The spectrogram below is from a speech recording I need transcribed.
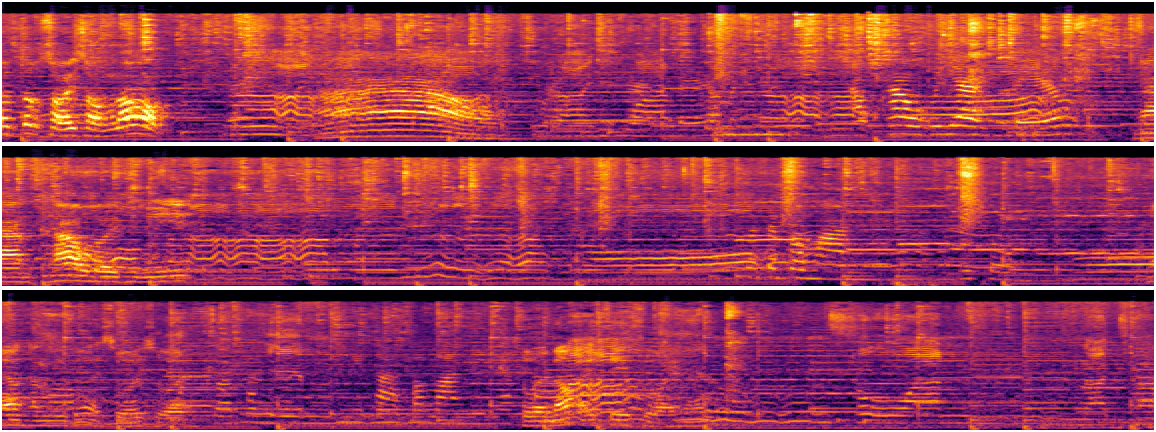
มันต้องสอยสองรอบอ้า ก็ยากอยู่แล้ว งานเข้าเลยทีนี้ ก็จะประมาณนี้นะคะท่านผู้ชมแล้วทางนี้เนี่ยสวยสวยก็ทำนี่ค่ะประมาณนี้นะคะสวยเนาะไอซีสวยนะสวรรค์นาชา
